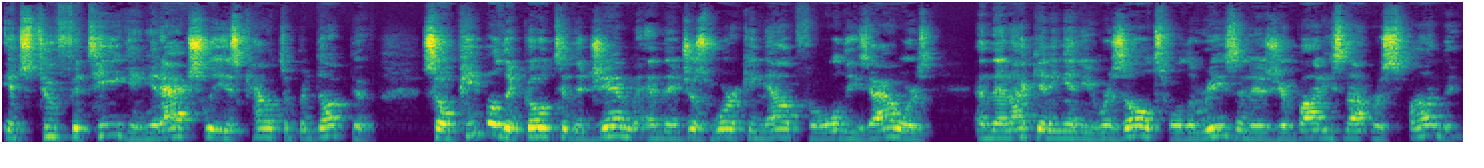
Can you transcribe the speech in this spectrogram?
It's too fatiguing. It actually is counterproductive. So people that go to the gym and they're just working out for all these hours and they're not getting any results, well, the reason is your body's not responding.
